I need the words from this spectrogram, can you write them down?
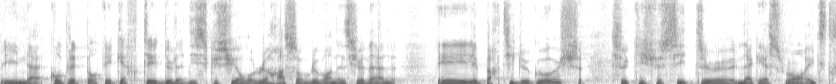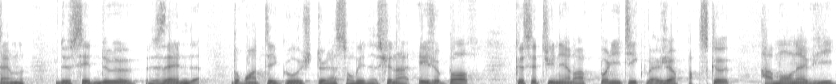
Il a complètement écarté de la discussion le Rassemblement national et les partis de gauche, ce qui suscite euh, l'agacement extrême de ces deux ailes, droite et gauche de l'Assemblée nationale. Et je pense que c'est une erreur politique majeure parce que, à mon avis,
